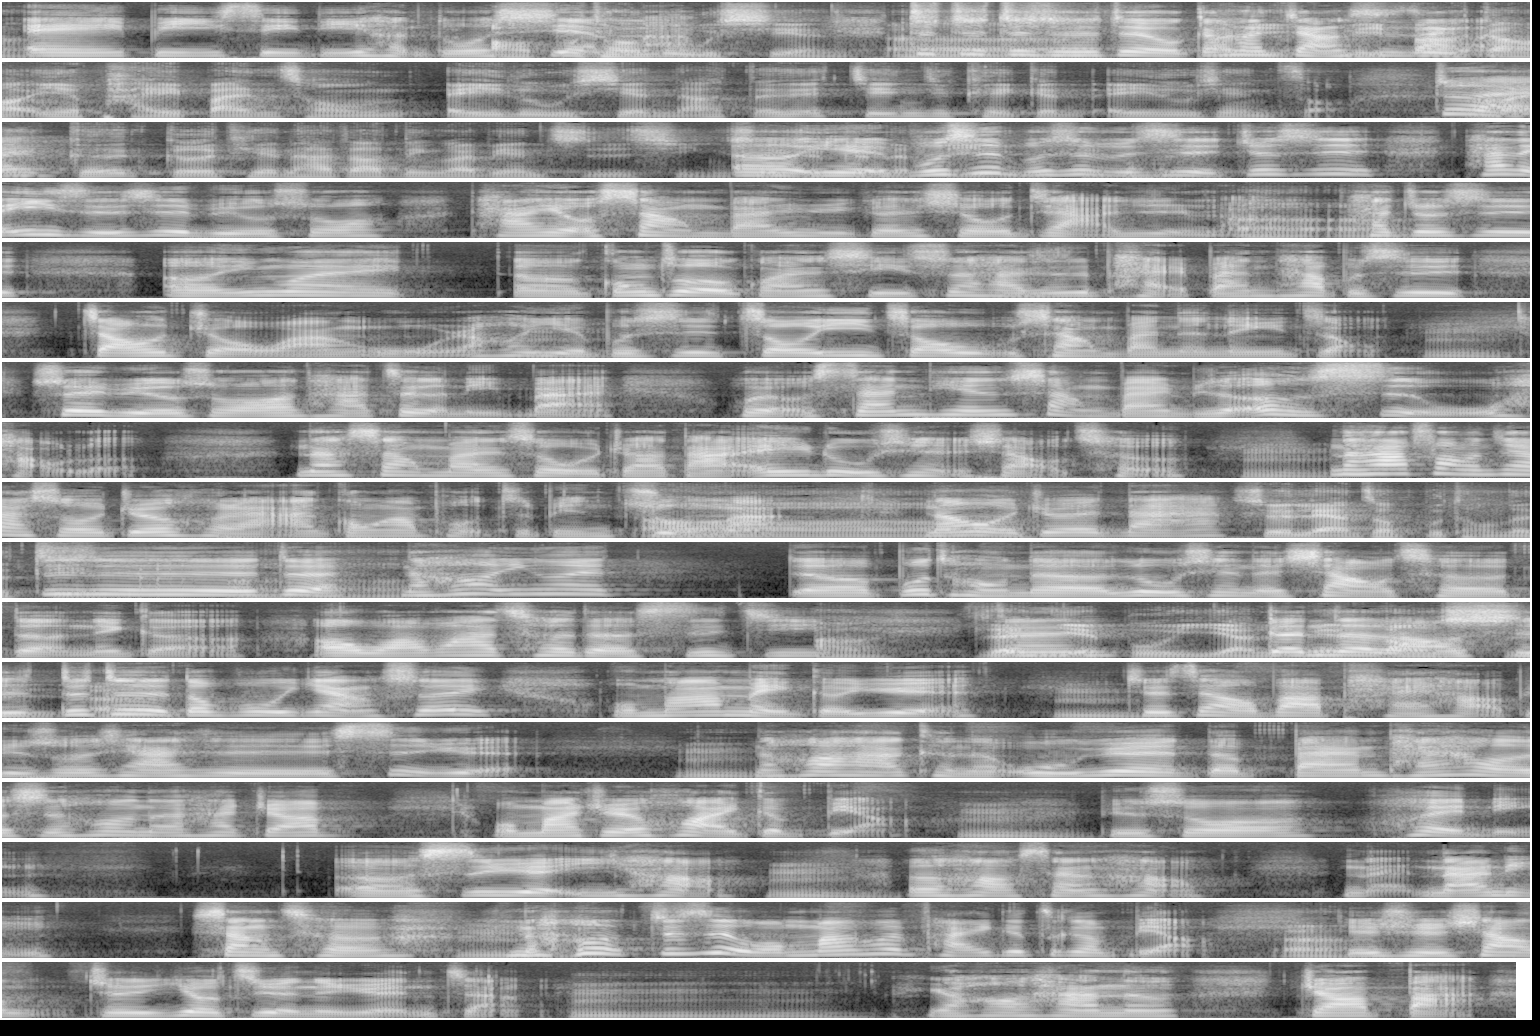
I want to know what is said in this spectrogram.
A、嗯、B、C、D 很多线，哦、不同路线。对对对对对，我刚刚讲是这个，刚好因为排班从 A 路线，然后等下今天就可以跟 A 路线走。对，可是隔天他到另外一边执行。呃，也不是不是不是，就是他的意思是，比如说他有上班日跟休假日嘛，嗯嗯、他就是呃，因为。呃，工作的关系，所以还是排班，他不是朝九晚五，然后也不是周一周五上班的那一种。嗯，所以比如说他这个礼拜会有三天上班，比如说二四五好了，那上班的时候我就要搭 A 路线的校车。嗯，那他放假的时候就会回来阿公阿婆这边住嘛，哦、然后我就会搭。所以两种不同的对对对对对，哦、然后因为。的不同的路线的校车的那个哦，娃娃车的司机人也不一样，跟着老师对对都不一样，所以我妈每个月就在我爸排好，比如说现在是四月，然后他可能五月的班排好的时候呢，他就要我妈就会画一个表，嗯，比如说慧玲，呃，四月一号，嗯，二号、三号哪哪里上车，嗯、然后就是我妈会排一个这个表，给、嗯、学校就是幼稚园的园长，嗯嗯嗯，然后他呢就要把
